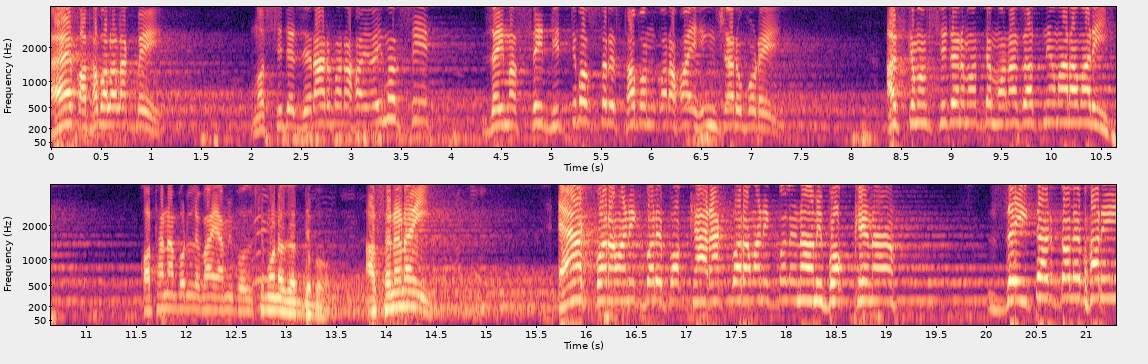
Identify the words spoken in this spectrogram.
হ্যাঁ কথা বলা লাগবে। মসজিদে জেরার বলা হয় ওই মসজিদ, যেই মসজিদ ভিত্তিবস্তরে স্থাপন করা হয় হিংসার উপরে। আজকে মসজিদের মধ্যে মনাজাত নিয়ে মারামারি। কথা না বললে ভাই, আমি বলছি মনাজাত দেব। আছে না নাই? এক পরামানিক বলে পক্ষে আর এক পরামানিক বলে না আমি পক্ষে না। যেইটার দলে ভারী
